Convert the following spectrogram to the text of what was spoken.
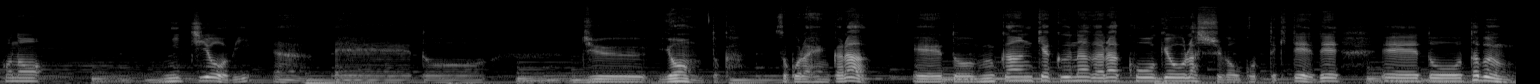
ーこの、日曜日、うん、えっ、と、14とか、そこら辺から、えー、と無観客ながら興行ラッシュが起こってきてで、えー、と多分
